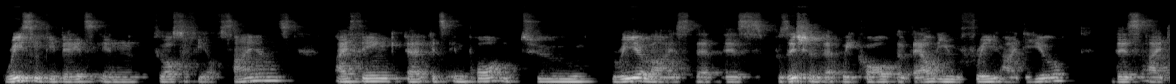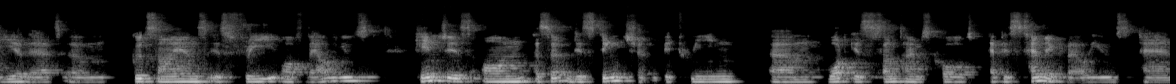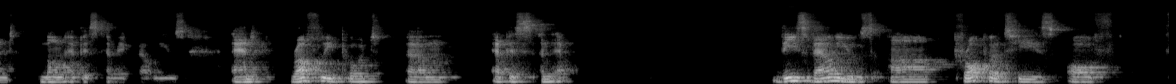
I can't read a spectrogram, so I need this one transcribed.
recent debates in philosophy of science, I think uh, it's important to realize that this position that we call the value free ideal, this idea that um, good science is free of values, hinges on a certain distinction between um, what is sometimes called epistemic values and non epistemic values. And roughly put, um, an, these values are properties of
